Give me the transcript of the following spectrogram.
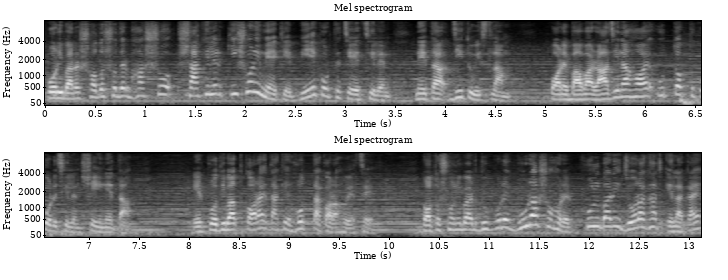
পরিবারের সদস্যদের ভাষ্য, শাকিলের কিশোরী মেয়েকে বিয়ে করতে চেয়েছিলেন নেতা জিতু ইসলাম। পরে বাবা রাজি না হয় উত্তক্ত করেছিলেন সেই নেতা। এর প্রতিবাদ করায় তাকে হত্যা করা হয়েছে। গত শনিবার দুপুরে গুড়া শহরের ফুলবাড়ি জোড়াঘাট এলাকায়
